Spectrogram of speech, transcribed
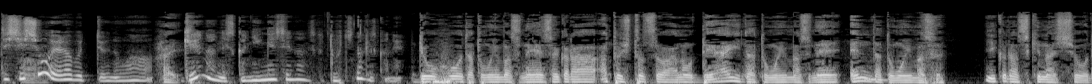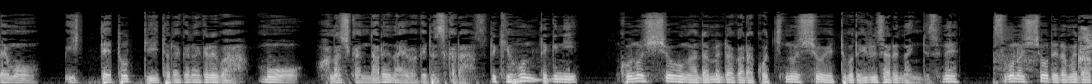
で師匠を選ぶっていうのは、はい芸なんですか？人間性なんですか？どっちなんですかね？両方だと思いますね。それから、あと一つは、あの、出会いだと思いますね。縁だと思います。いくら好きな師匠でも、行って取っていただけなければ、もう話し家になれないわけですから。それで基本的に、この師匠がダメだからこっちの師匠へってことは許されないんですね。そこの師匠でダメだっ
